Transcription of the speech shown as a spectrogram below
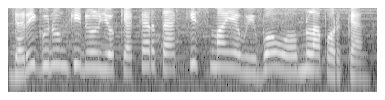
Dari Gunung Kidul, Yogyakarta, Kismaya Wibowo melaporkan.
